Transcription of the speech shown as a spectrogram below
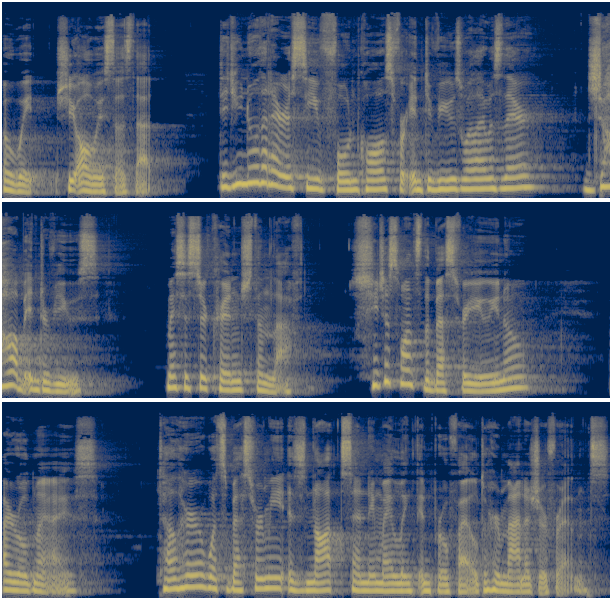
Oh, wait, she always does that. Did you know that I received phone calls for interviews while I was there? Job interviews. My sister cringed and laughed. She just wants the best for you, you know? I rolled my eyes. Tell her what's best for me is not sending my LinkedIn profile to her manager friends.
